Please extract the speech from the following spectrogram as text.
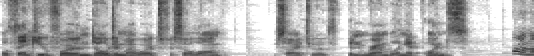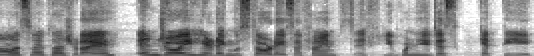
well, thank you for indulging my words for so long. I'm sorry to have been rambling at points. Oh no, it's my pleasure. I enjoy hearing the stories. I find if you when you just get the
